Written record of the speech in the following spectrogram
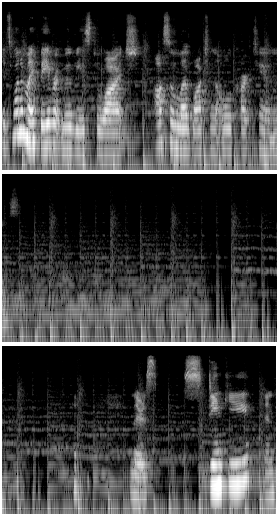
It's one of my favorite movies to watch. Also love watching the old cartoons. There's Stinky and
